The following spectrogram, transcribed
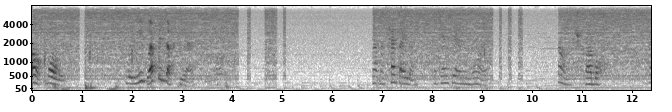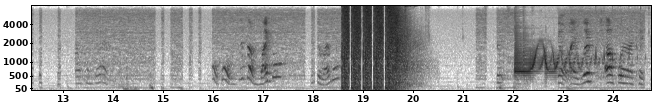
Oh, whoa. We need weapons up here. Not my 10th item. I can't get any more. Oh, trouble. I can't get anything. Oh, whoa, is this a rifle? Is this a rifle? Yo, I lift up when I pick.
